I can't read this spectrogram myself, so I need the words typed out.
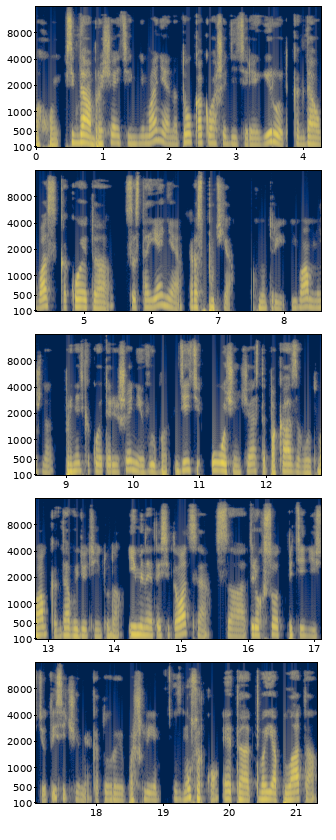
плохой. Всегда обращайте внимание на то, как ваши дети реагируют, когда у вас какое-то состояние распутья внутри, и вам нужно принять какое-то решение и выбор. Дети очень часто показывают вам, когда вы идете не туда. Именно эта ситуация с 350 тысячами, которые пошли в мусорку, это твоя плата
